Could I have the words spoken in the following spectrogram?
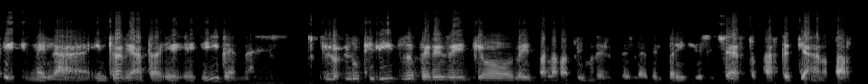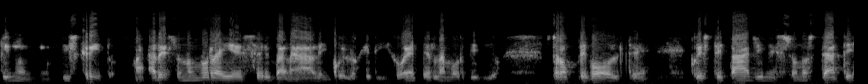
E nella intraviata è, è idem. L'utilizzo, per esempio, lei parlava prima del, del, del brindisi, certo, parte piano, parte in un, discreto, ma adesso non vorrei essere banale in quello che dico, eh, per l'amor di Dio. Troppe volte queste pagine sono state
